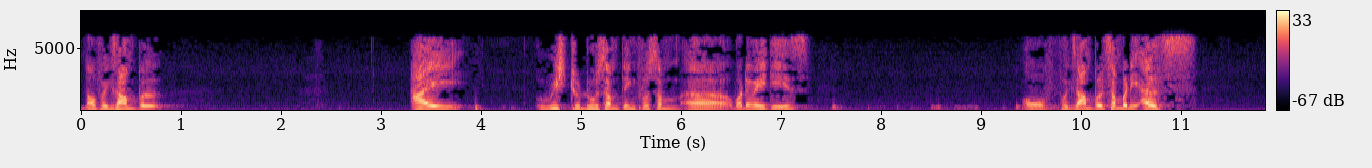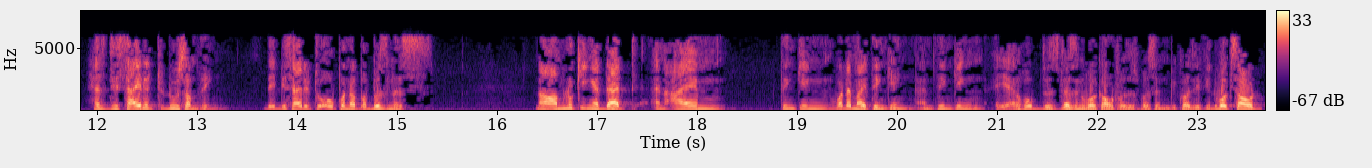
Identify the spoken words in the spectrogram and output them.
Now for example, I wish to do something for some, uh, whatever it is, or for example, somebody else has decided to do something. They decided to open up a business. Now I'm looking at that and I am thinking, what am I thinking? I'm thinking, hey, I hope this doesn't work out for this person because if it works out,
